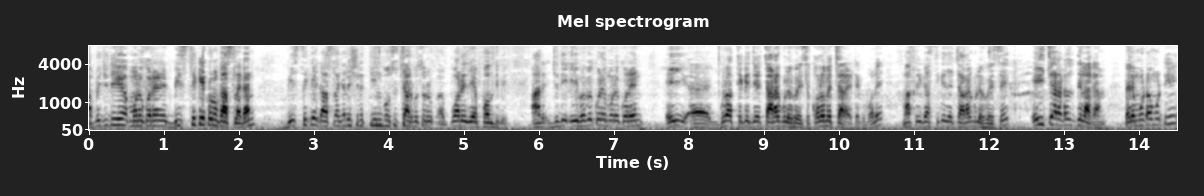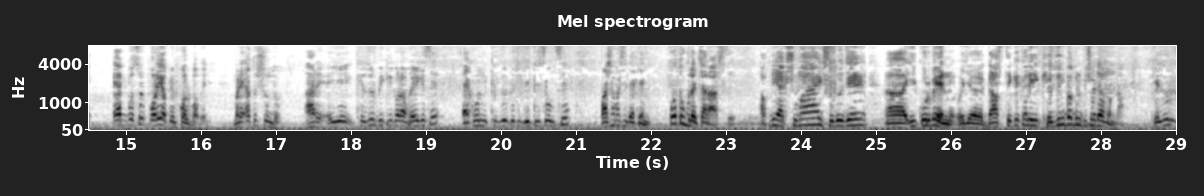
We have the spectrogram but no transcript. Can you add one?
আপনি যদি মনে করেন বীজ থেকে কোনো গাছ লাগান, বীজ থেকে গাছ লাগালে সেটা তিন বছর, চার বছর পরে যে ফল দিবে। আর যদি এইভাবে করে মনে করেন, এই গোড়া থেকে যে চারাগুলো হয়েছে, কলমের চারা এটাকে বলে মাতৃ গাছ থেকে যে চারাগুলো হয়েছে, এই চারাটা যদি লাগান, তাহলে মোটামুটি এক বছর পরে আপনি ফল পাবেন। মানে এত সুন্দর। আর এই খেজুর বিক্রি করা হয়ে গেছে। এখন খেজুর কিছু বিক্রি চলছে। পাশাপাশি দেখেন, কতগুলো চারা আসছে। আপনি এক সময় শুধু যে ই করবেন, ওই যে গাছ থেকে খালি খেজুরই পাবেন, বিষয়টা এমন না। খেজুর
